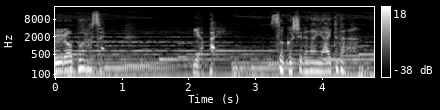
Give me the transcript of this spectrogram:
ウロボロスやっぱりそこ知れない相手だな。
